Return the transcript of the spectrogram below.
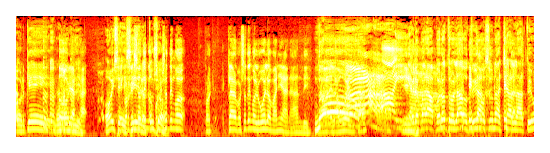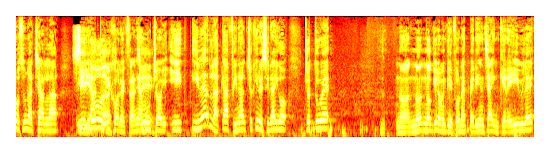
¿Por qué? No Todo viaja. Hoy se Y porque decide yo lo tengo, tuyo. porque yo tengo porque- claro, pues yo tengo el vuelo mañana, Andy. ¡No! La, la vuelta. Ay, Y- Pero pará, por otro lado, Esta- tuvimos una esta- charla, tuvimos una charla Sin y a tu hijo lo extrañas Sí. mucho y, y, y verla acá al final, yo quiero decir algo, yo estuve, no, no, no quiero mentir, fue una experiencia increíble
